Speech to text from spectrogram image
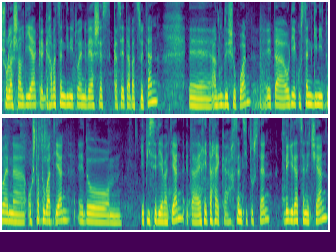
solasaldiak, grabatzen ginituen VHS kaseta batzuetan, uh, aldu desokoan, eta horiek usten ginituen uh, ostatu batean, edo um, epizeria batean, eta erritarrek hartzen zituzten, begiratzen etxean,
